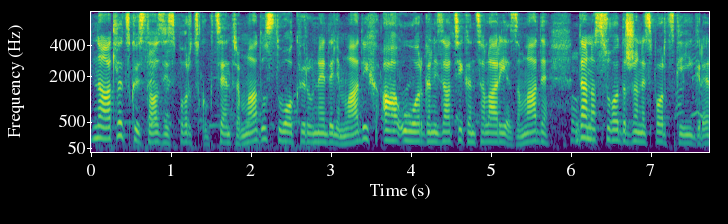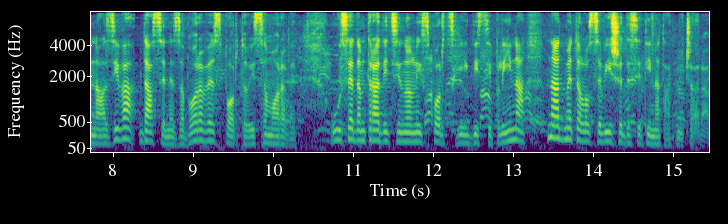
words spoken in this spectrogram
Na atletskoj stazi Sportskog centra Mladost u okviru Nedelje mladih, a u organizaciji Kancelarije za mlade, danas su održane sportske igre naziva Da se ne zaborave sportovi sa Morave. U sedam tradicionalnih sportskih disciplina nadmetalo se više desetina takmičara.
